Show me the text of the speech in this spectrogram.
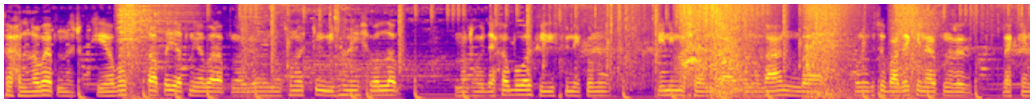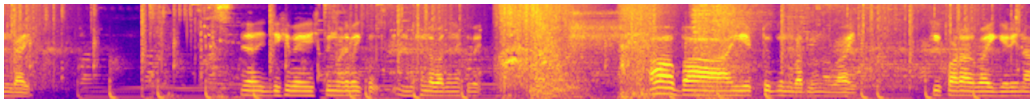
হ্যালো ভাই, আপনার কী অবস্থা? ভাই, আপনি আবার আপনার নতুন একটি ভিডিও নিয়ে এসে বললাম। আপনাকে দেখাবো ভাই, ফ্রি স্ক্রিনে কোনো অ্যানিমেশন বা কোনো গান বা কোনো কিছু বাজে কিনা আপনারা দেখেন ভাই। দেখি ভাই স্ক্রিন মারে ভাই অ্যানিমেশনটা বাজে নাকি ভাই? আ ভাই, একটু দিন বাজলো না ভাই। কি করার ভাই, গেরি না।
